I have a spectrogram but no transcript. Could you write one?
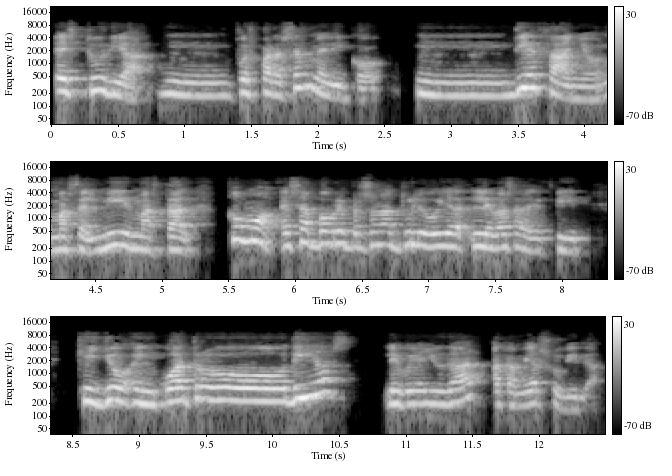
estudia, mm, pues para ser médico, 10 mm, años, más el MIR, más tal, ¿cómo a esa pobre persona tú le, voy le vas a decir que yo en cuatro días le voy a ayudar a cambiar su vida?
